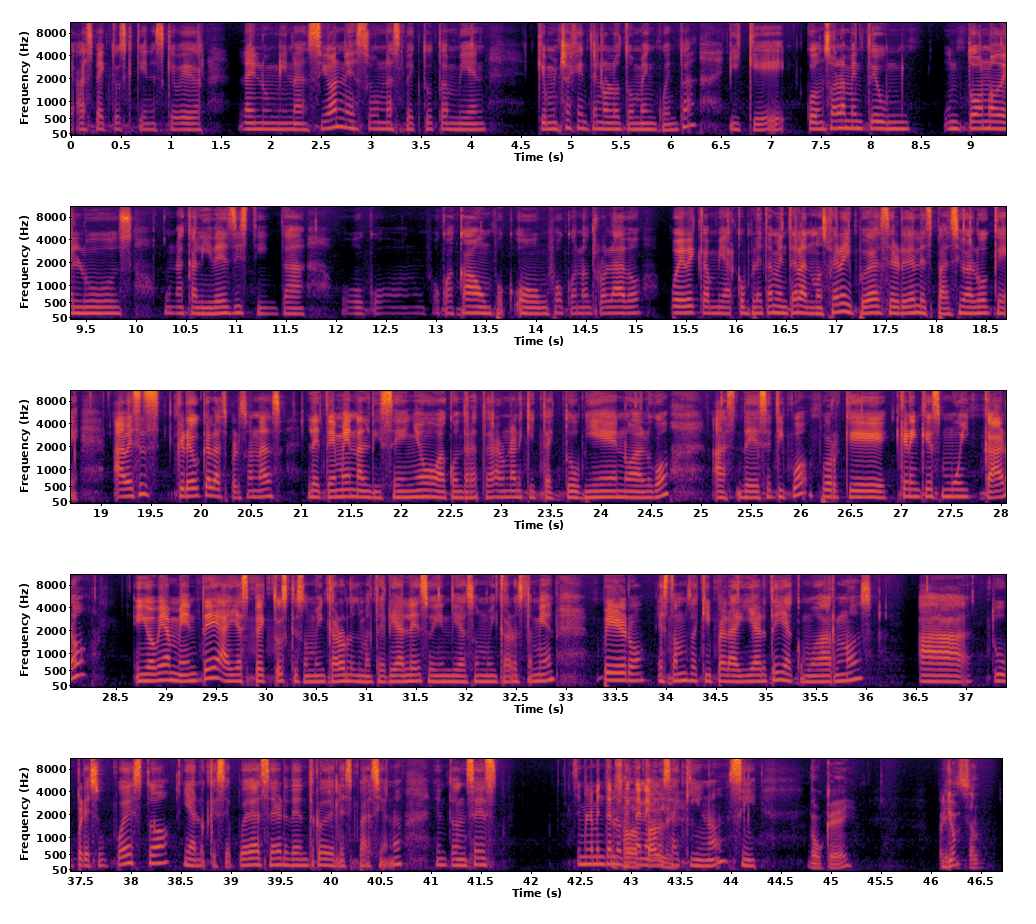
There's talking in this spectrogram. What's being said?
aspectos que tienes que ver. La iluminación es un aspecto también que mucha gente no lo toma en cuenta y que con solamente un, un tono de luz, una calidez distinta o con un foco acá o un foco en otro lado, puede cambiar completamente la atmósfera y puede hacer del espacio algo que a veces creo que las personas le temen al diseño o a contratar a un arquitecto bien o algo de ese tipo porque creen que es muy caro y obviamente hay aspectos que son muy caros, los materiales hoy en día son muy caros también, pero estamos aquí para guiarte y acomodarnos a tu presupuesto y a lo que se puede hacer dentro del espacio, ¿no? Entonces, Simplemente lo que tenemos aquí, ¿no? Sí. Ok.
